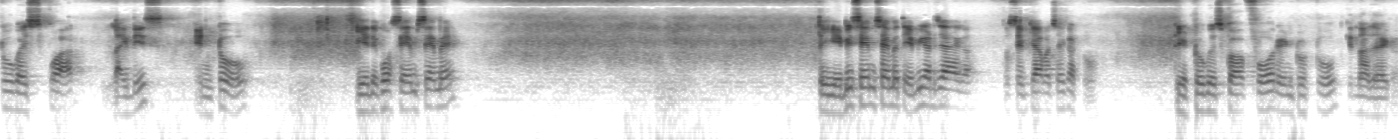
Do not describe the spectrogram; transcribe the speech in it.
टू का स्क्वायर लाइक दिस इन टू ये देखो सेम सेम है। तो ये भी सेम सेम है तो ये भी हट जाएगा। तो सिर्फ़ क्या बचेगा? टू तो ये टू का स्क्वायर फोर इंटू टू कितना आ जाएगा?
